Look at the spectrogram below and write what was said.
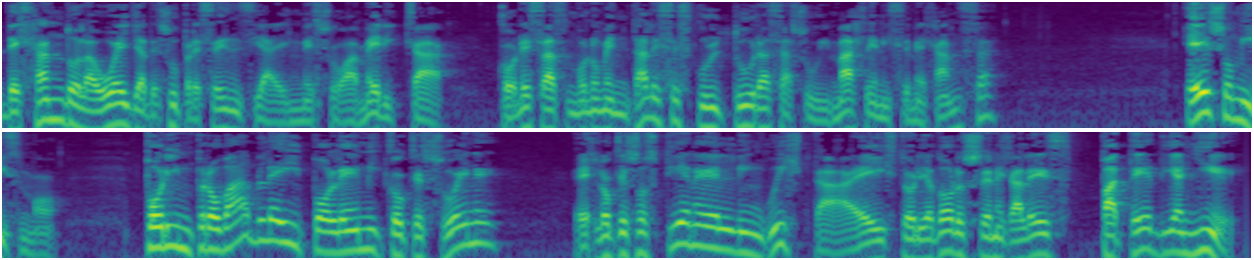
dejando la huella de su presencia en Mesoamérica con esas monumentales esculturas a su imagen y semejanza? Eso mismo, por improbable y polémico que suene, es lo que sostiene el lingüista e historiador senegalés Paté Diagne,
